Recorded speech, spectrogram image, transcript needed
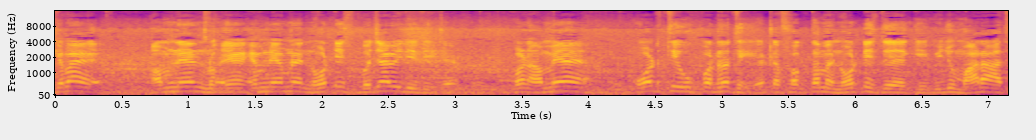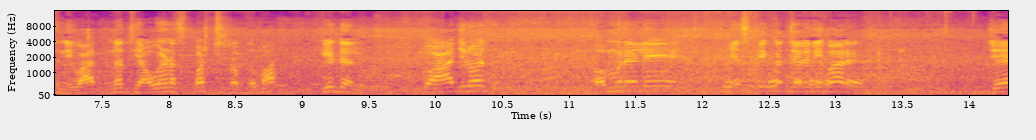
કે ભાઈ, અમને એમને એમને નોટિસ બજાવી દીધી છે, પણ અમે કોર્ટથી ઉપર નથી, એટલે ફક્ત અમે નોટિસ દઈએ કે બીજું મારા હાથની વાત નથી. આવું એણે સ્પષ્ટ શબ્દોમાં કીધેલું. તો આજ રોજ અમરેલી એસપી કચેરીની બારે જે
